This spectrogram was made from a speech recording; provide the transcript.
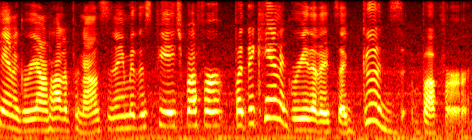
can't agree on how to pronounce the name of this pH buffer, but they can agree that it's a Good's buffer.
